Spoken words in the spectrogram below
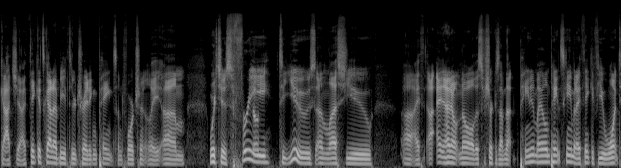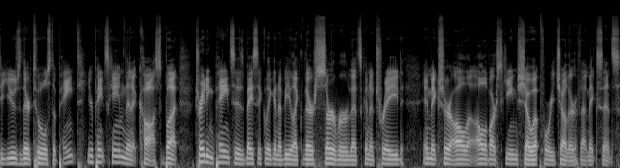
Gotcha. I think it's got to be through Trading Paints, unfortunately, um, which is free to use unless you. Uh, I, I and I don't know all this for sure because I've not painted my own paint scheme, but I think if you want to use their tools to paint your paint scheme, then it costs. But Trading Paints is basically going to be like their server that's going to trade and make sure all all of our schemes show up for each other, if that makes sense.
